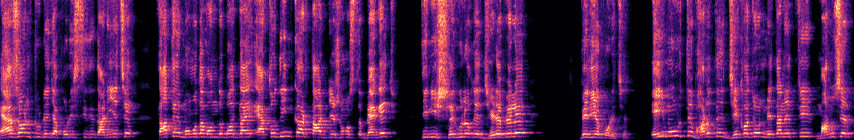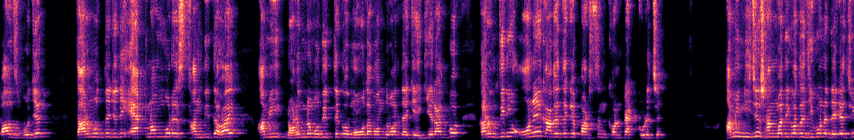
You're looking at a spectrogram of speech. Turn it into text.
অ্যাজ অন টুডে যা পরিস্থিতি দাঁড়িয়েছে তাতে মমতা বন্দ্যোপাধ্যায় এতদিনকার তার যে সমস্ত ব্যাগেজ তিনি সেগুলোকে ঝেড়ে ফেলে বেরিয়ে পড়েছেন। এই মুহূর্তে ভারতের যে কজন নেতা নেত্রী মানুষের পালস বোঝেন, তার মধ্যে যদি এক নম্বরে স্থান দিতে হয়, আমি নরেন্দ্র মোদীর থেকেও মমতা বন্দ্যোপাধ্যায়কে এগিয়ে রাখব, কারণ তিনি অনেক আগে থেকে পার্সন কন্ট্যাক্ট করেছেন। আমি নিজে সাংবাদিকতা জীবনে দেখেছি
